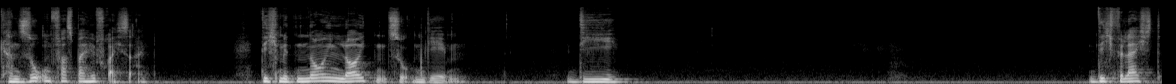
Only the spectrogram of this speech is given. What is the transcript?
kann so unfassbar hilfreich sein. Dich mit neuen Leuten zu umgeben, die dich vielleicht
